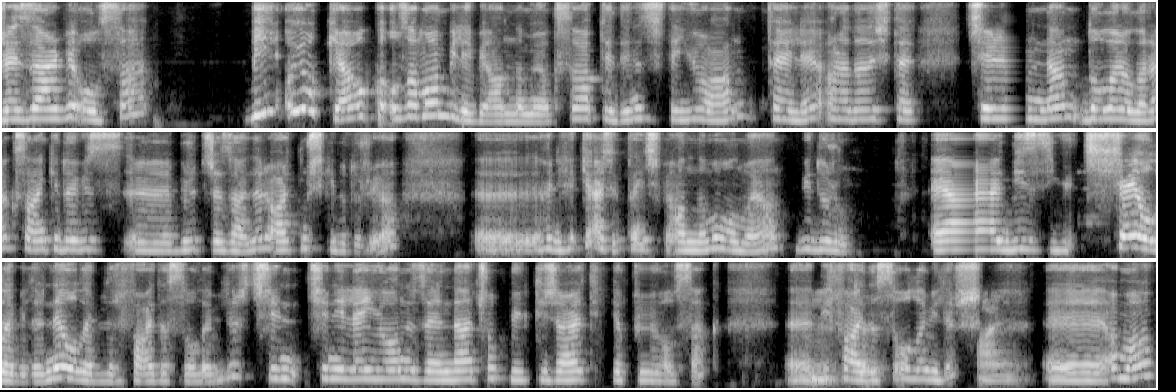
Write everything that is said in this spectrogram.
rezervi olsa bil o yok ya o, o zaman bile bir anlamı yok. Swap dediğiniz işte yuan, TL arada işte çevrimden dolar olarak sanki döviz e, brüt rezervleri artmış gibi duruyor. E, hani gerçekten hiçbir anlamı olmayan bir durum. Eğer biz şey olabilir, ne olabilir faydası olabilir? Çin, Çin ile yuan üzerinden çok büyük ticaret yapıyor olsak e, bir faydası olabilir. Aynen. E, ama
